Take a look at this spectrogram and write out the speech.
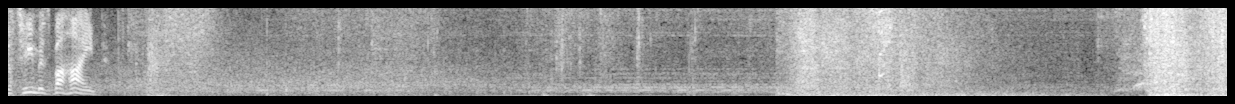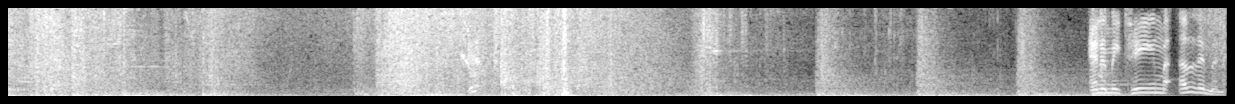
Your team is behind. Enemy team eliminated.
